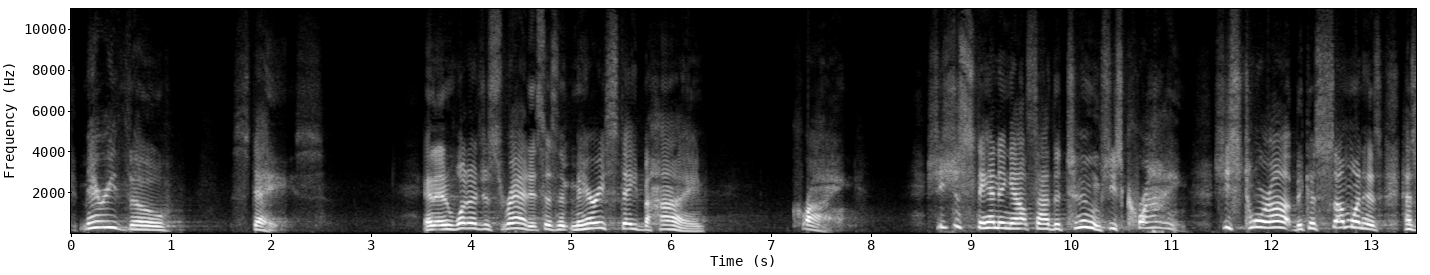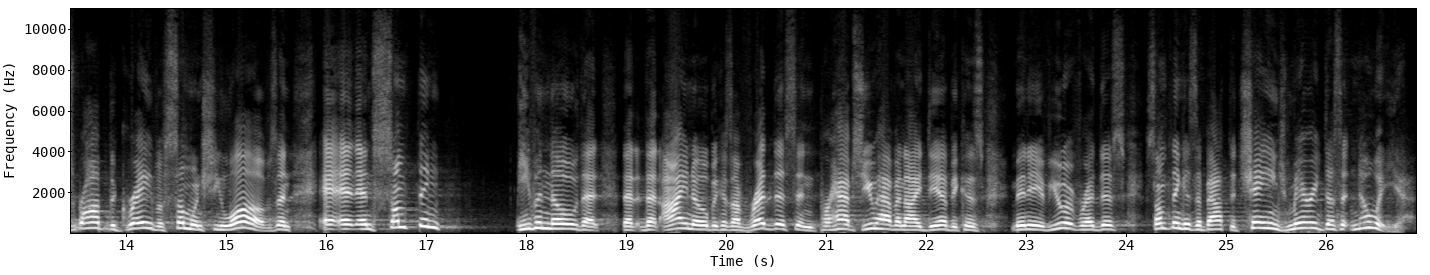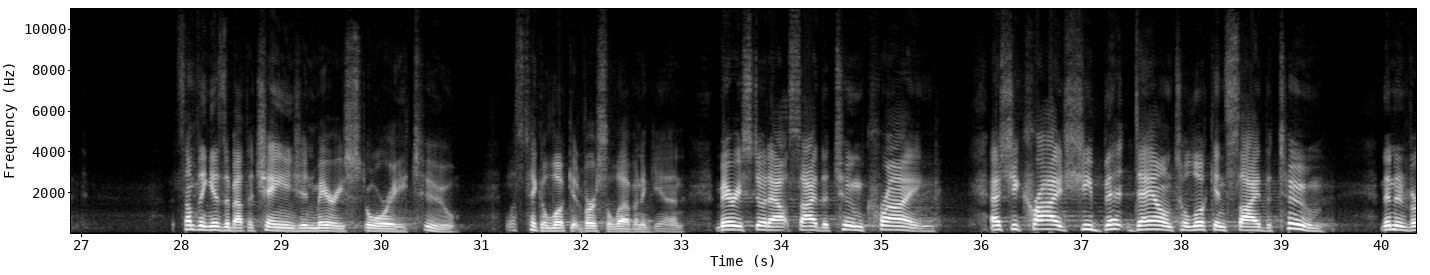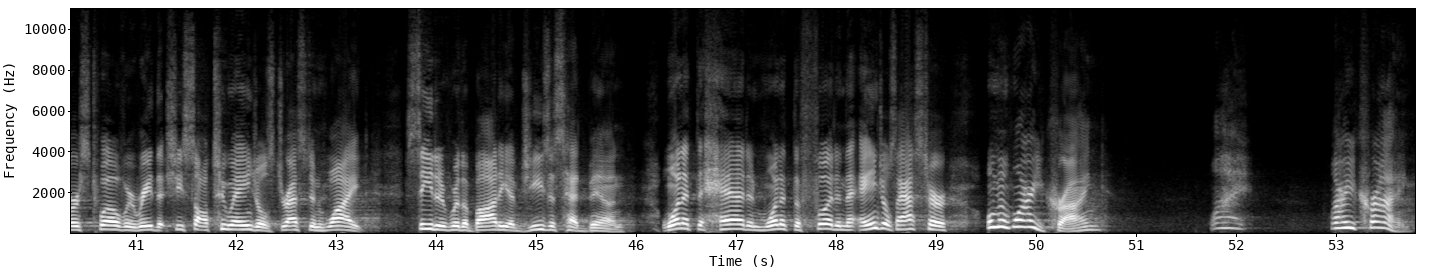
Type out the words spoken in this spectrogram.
Mary, though, stays. And, and what I just read, it says that Mary stayed behind crying. She's just standing outside the tomb. She's crying. She's tore up because someone has, has robbed the grave of someone she loves. And, and, and something even though that, that, that I know because I've read this and perhaps you have an idea because many of you have read this, something is about to change. Mary doesn't know it yet. But something is about to change in Mary's story too. Let's take a look at verse 11 again. Mary stood outside the tomb crying. As she cried, she bent down to look inside the tomb. Then in verse 12, we read that she saw two angels dressed in white seated where the body of Jesus had been one at the head and one at the foot. And the angels asked her, Woman, why are you crying? Why? Why are you crying?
